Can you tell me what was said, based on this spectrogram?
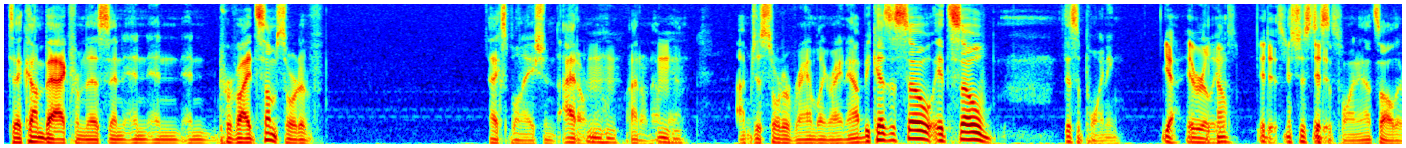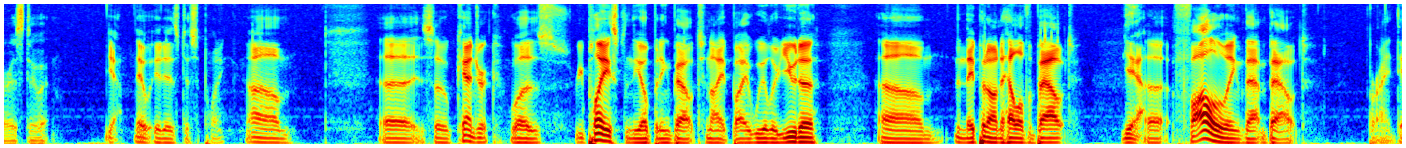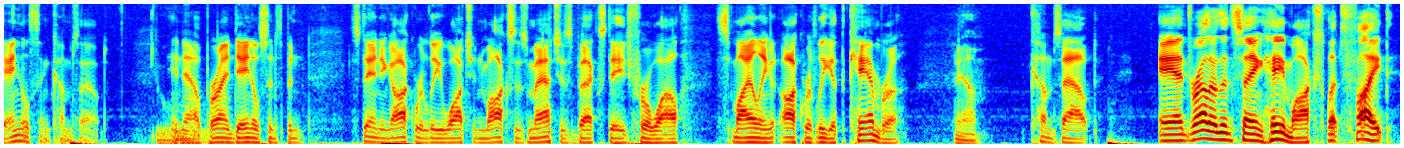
to come back from this and and and and provide some sort of explanation. I don't know. I don't know, man. I'm just sort of rambling right now because it's so it's so disappointing. Yeah, it really know? is. It is. It's just It is. disappointing. That's all there is to it. Yeah, it, it is disappointing. Um, uh, so Kendrick was replaced in the opening bout tonight by Wheeler Yuta. Um, and they put on a hell of a bout. Yeah. Uh, following that bout, Bryan Danielson comes out. And now Bryan Danielson's been standing awkwardly watching Mox's matches backstage for a while, smiling awkwardly at the camera. yeah. Comes out. And rather than saying, hey, Mox, let's fight,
